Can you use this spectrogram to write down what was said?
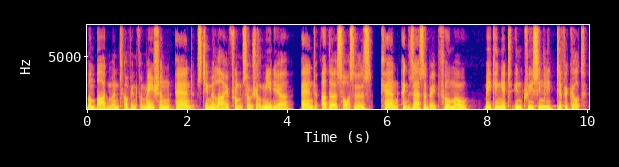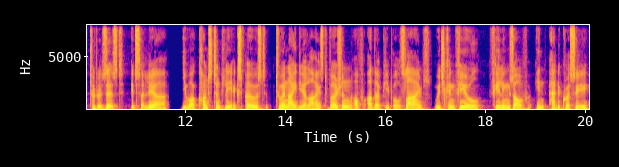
bombardment of information and stimuli from social media and other sources can exacerbate FOMO, making it increasingly difficult to resist its allure you are constantly exposed to an idealized version of other people's lives, which can fuel feelings of inadequacy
